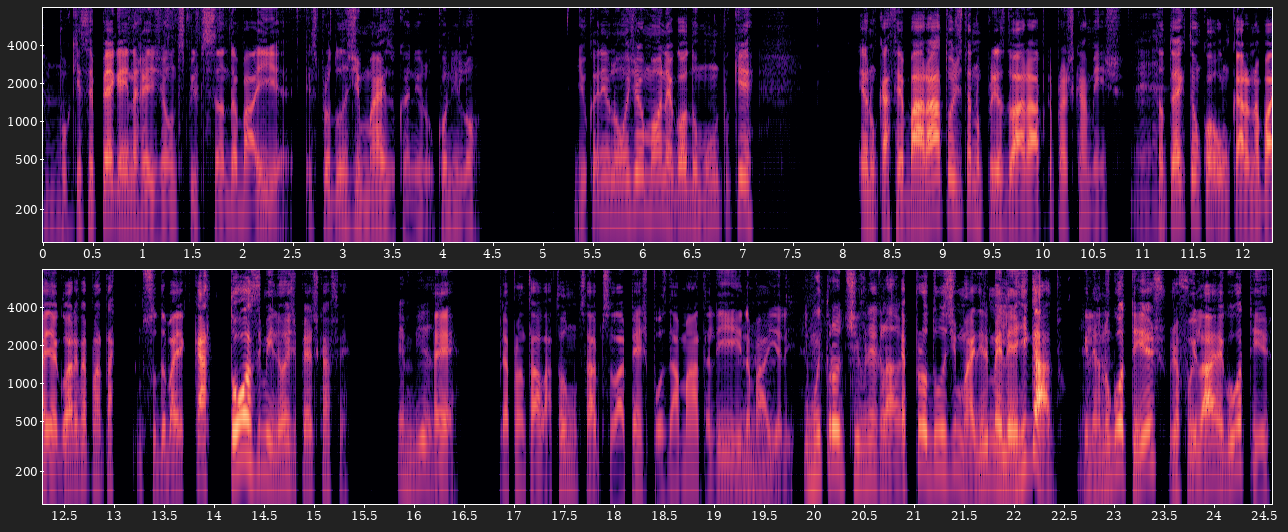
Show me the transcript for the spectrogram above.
Hum. Porque você pega aí na região do Espírito Santo da Bahia, eles produzem demais o conilon. E o canilão hoje é o maior negócio do mundo porque era um café barato, hoje está no preço do Arábica praticamente. É. Tanto é que tem um, um, cara na Bahia agora que vai plantar no sul da Bahia 14 milhões de pés de café. É mesmo? É, vai plantar lá. Todo mundo sabe disso lá, pé de Pouso da Mata ali, uhum. na Bahia ali. E muito produtivo, né, Claro? É, produz demais. Ele, ele é irrigado. Ele é no gotejo, já fui lá, é gotejo.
